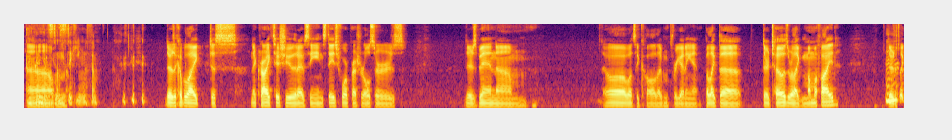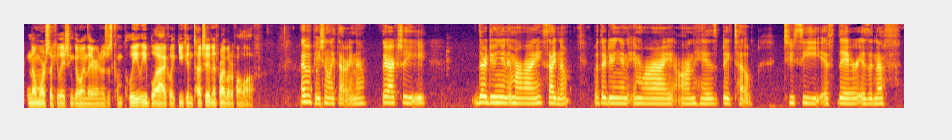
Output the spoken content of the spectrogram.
It's still Um, sticking with them. there's a couple like just necrotic tissue that I've seen, stage four pressure ulcers. There's been um oh what's it called? I'm forgetting it. But like the their toes were like mummified. There's Mhm. like no more circulation going there and it was just completely black. Like you can touch it and it's probably about to fall off. I have a patient like that right now. They're actually they're doing an MRI, side note, but they're doing an MRI on his big toe to see if there is enough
